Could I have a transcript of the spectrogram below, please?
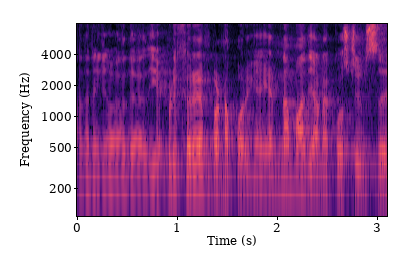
அதை நீங்கள் அதை அது எப்படி ஃப்ரேம் பண்ண போகிறீங்க என்ன மாதிரியான கொஸ்டின்ஸு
